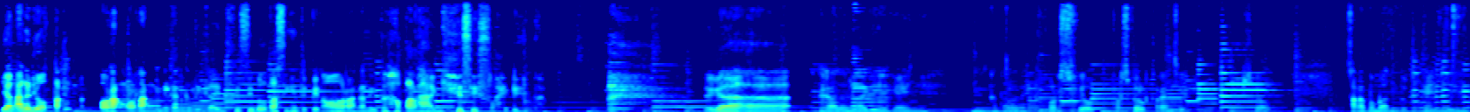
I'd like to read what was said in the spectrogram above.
Yang ada di otak orang-orang ini kan ketika invisible pasti ngintipin orang kan itu apalagi sih selain itu gak gak ada lagi ya kayaknya. Nggak tahu deh force field force field keren sih. Force field sangat membantu kayaknya.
